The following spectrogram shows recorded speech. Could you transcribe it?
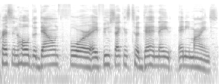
Press and hold the down for a few seconds to detonate any mines.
